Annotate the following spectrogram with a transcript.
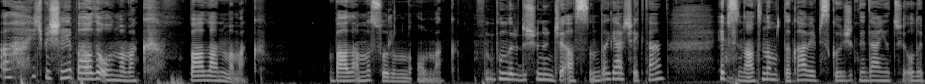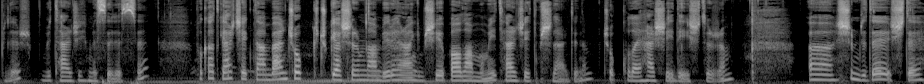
Ah, hiçbir şeye bağlı olmamak, bağlanmamak, bağlanma sorunlu olmak. Bunları düşününce aslında gerçekten hepsinin altında mutlaka bir psikolojik neden yatıyor olabilir. Bu bir tercih meselesi. Fakat gerçekten ben çok küçük yaşlarımdan beri herhangi bir şeye bağlanmamayı tercih etmişlerdenim. Çok kolay her şeyi değiştiririm. Ee, şimdi de işte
